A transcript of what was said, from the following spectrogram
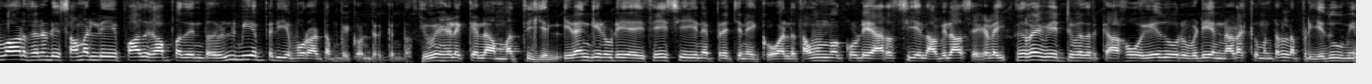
எவ்வாறு தன்னுடைய சமநிலையை பாதுகாப்பது என்பதில் மிகப்பெரிய போராட்டம் போய் கொண்டிருக்கின்றது. இவைகளுக்கெல்லாம் மத்தியில் இலங்கையினுடைய தேசிய இன பிரச்சினைக்கோ அல்லது தமிழ் மக்களுடைய அரசியல் அபிலாசைகளை நிறைவேற்றுவதற்காகவோ ஏதோ ஒரு விடயம் நடக்கும் என்றால் அப்படி எதுவுமே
